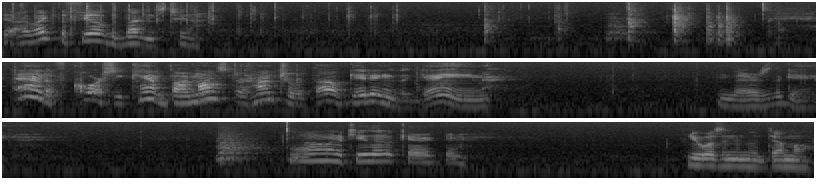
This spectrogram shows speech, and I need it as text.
Yeah, I like the feel of the buttons too. And of course, you can't buy Monster Hunter without getting the game. And there's the game. Oh, what a cute little character. He wasn't in the demo.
